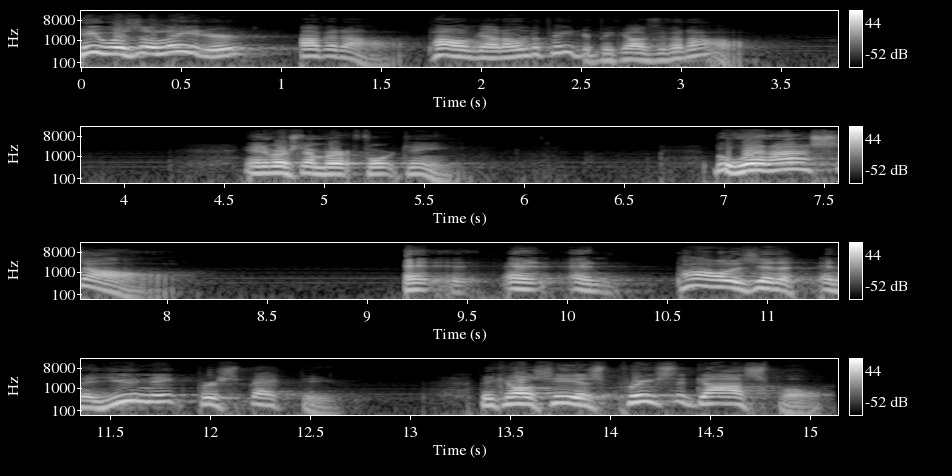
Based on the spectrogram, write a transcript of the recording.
He was a leader of it all. Paul got on to Peter because of it all. In verse number 14. But when I saw, and, and, and Paul is in a, in a unique perspective because he has preached the gospel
